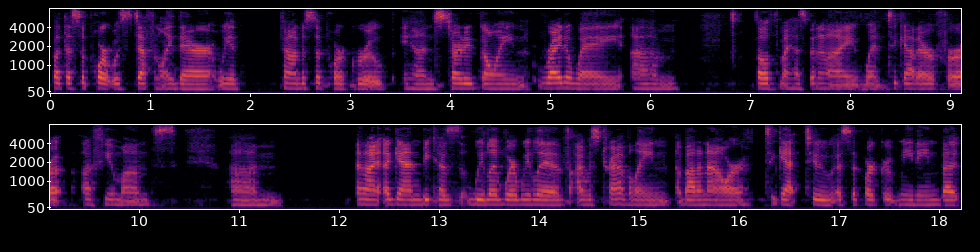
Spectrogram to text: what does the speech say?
but the support was definitely there. We had found a support group and started going right away. Um, both my husband and I went together for a, a few months. Um, and I, again, because we live where we live, I was traveling about an hour to get to a support group meeting, but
